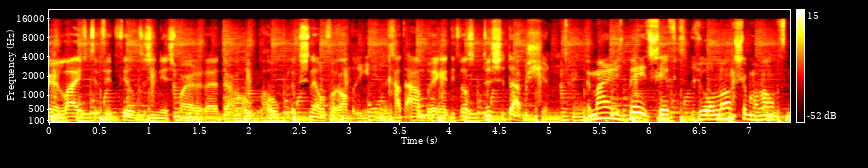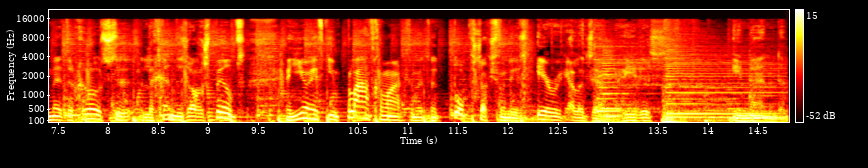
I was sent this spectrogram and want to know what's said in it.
Live te veel te zien is, maar eh, daar ho- hopelijk snel veranderingen in gaat aanbrengen. Dit was The Seduction. En Marius Beets heeft zo langzamerhand met de grootste legendes al gespeeld. En hier heeft hij een plaat gemaakt met een top saxofonist Eric Alexander. Hier is Emmanuel.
